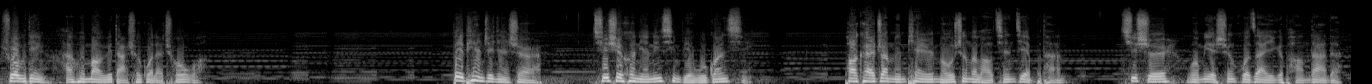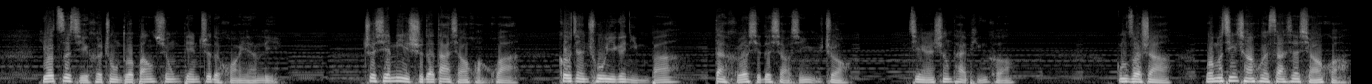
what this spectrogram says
说不定还会冒雨打车过来抽我。被骗这件事儿，其实和年龄、性别无关系。抛开专门骗人谋生的老千界不谈，其实我们也生活在一个庞大的、由自己和众多帮凶编织的谎言里。这些密实的大小谎话，构建出一个拧巴但和谐的小型宇宙，竟然生态平衡。工作上，我们经常会撒些小谎，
